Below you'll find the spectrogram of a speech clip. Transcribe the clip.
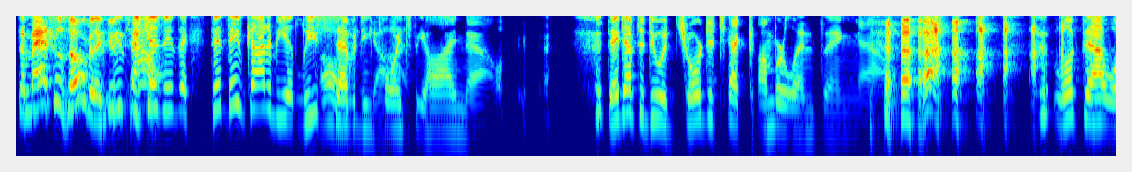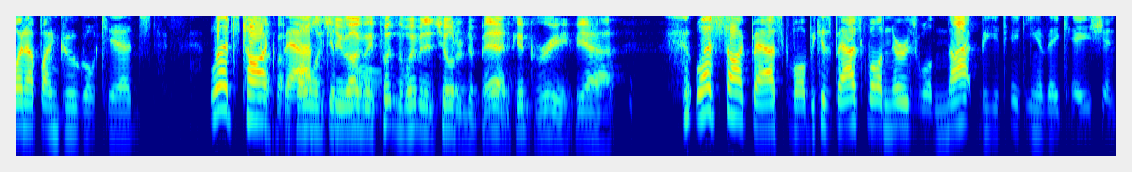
the match was over. They threw the towel. because they, they, they've got to be at least Oh, 70 points behind now. They'd have to do a Georgia Tech Cumberland thing now. Look that one up on Google, kids. Let's talk Talk about bowling basketball. shoe ugly, putting the women and children to bed. Good grief, yeah. Let's talk basketball because basketball nerds will not be taking a vacation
